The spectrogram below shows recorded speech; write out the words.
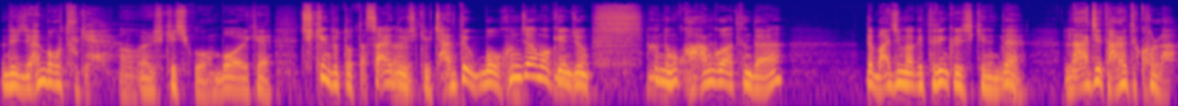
네. 근데 이제 햄버거 두개 어. 시키시고 뭐 이렇게 치킨도 또 사이드로 어. 시키고 잔뜩 뭐 혼자 먹기엔 음. 좀 약간 너무 과한 것 같은데. 근데 마지막에 드링크를 시키는데 네. large 다이어트 콜라.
